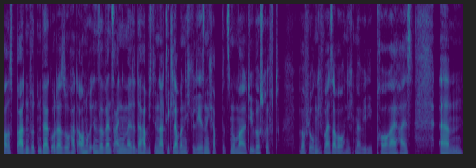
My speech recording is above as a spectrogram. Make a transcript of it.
aus Baden-Württemberg oder so hat auch noch Insolvenz angemeldet. Da habe ich den Artikel aber nicht gelesen. Ich habe jetzt nur mal die Überschrift überflogen. Ich weiß aber auch nicht mehr, wie die Brauerei heißt. Ähm,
